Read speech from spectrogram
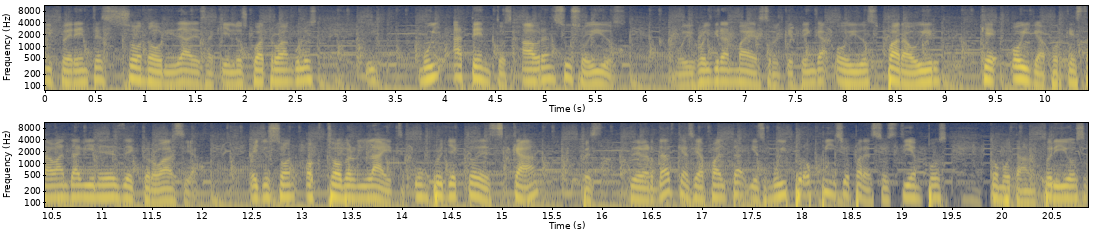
diferentes sonoridades aquí en los cuatro ángulos y muy atentos, abran sus oídos. Como dijo el gran maestro, el que tenga oídos para oír, que oiga, porque esta banda viene desde Croacia. Ellos son October Light, un proyecto de ska, pues de verdad que hacía falta y es muy propicio para estos tiempos como tan fríos,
